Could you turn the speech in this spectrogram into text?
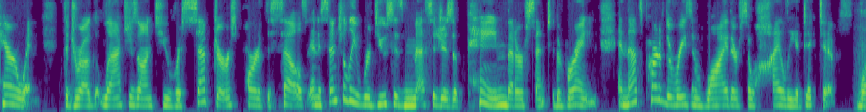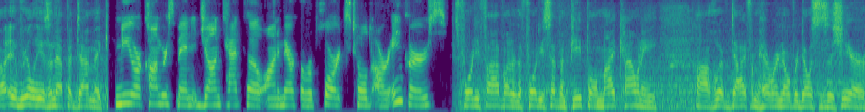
heroin. The drug latches onto receptors, part of the cells, and essentially reduces messages of pain that are sent to the brain. And that's part of the reason why they're so highly addictive. Well, it really is an epidemic. New York Congressman John Katko on America Reports told our anchors 45 out of the 47 people in my county uh, who have died from heroin overdoses this year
